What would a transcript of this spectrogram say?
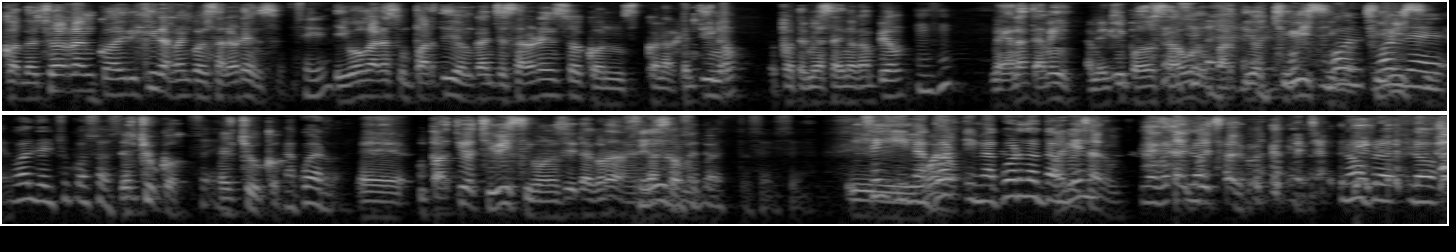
Cuando yo arranco a dirigir, arranco en San Lorenzo. Sí. Y vos ganás un partido en cancha de San Lorenzo con, con Argentino, después terminás saliendo campeón. Me ganaste a mí, a mi equipo 2 a 1, un partido chivísimo. Gol, gol, chivísimo. de- gol del Chuco Sosa. Del Chuco, Sí. el Chuco. Me acuerdo. Eh, un partido chivísimo, no sé si te acordás. Sí, el por supuesto, sí, sí. Y, sí, y me, bueno, acuerdo, y me acuerdo ahí me también. echaron. lo- Ahí lo- me echaron. no, pero lo.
